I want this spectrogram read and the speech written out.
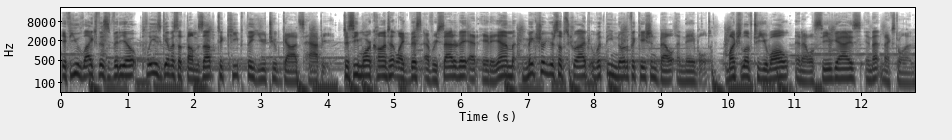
If you liked this video, please give us a thumbs up to keep the YouTube gods happy. To see more content like this every Saturday at 8 a.m., make sure you're subscribed with the notification bell enabled. Much love to you all, and I will see you guys in that next one.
